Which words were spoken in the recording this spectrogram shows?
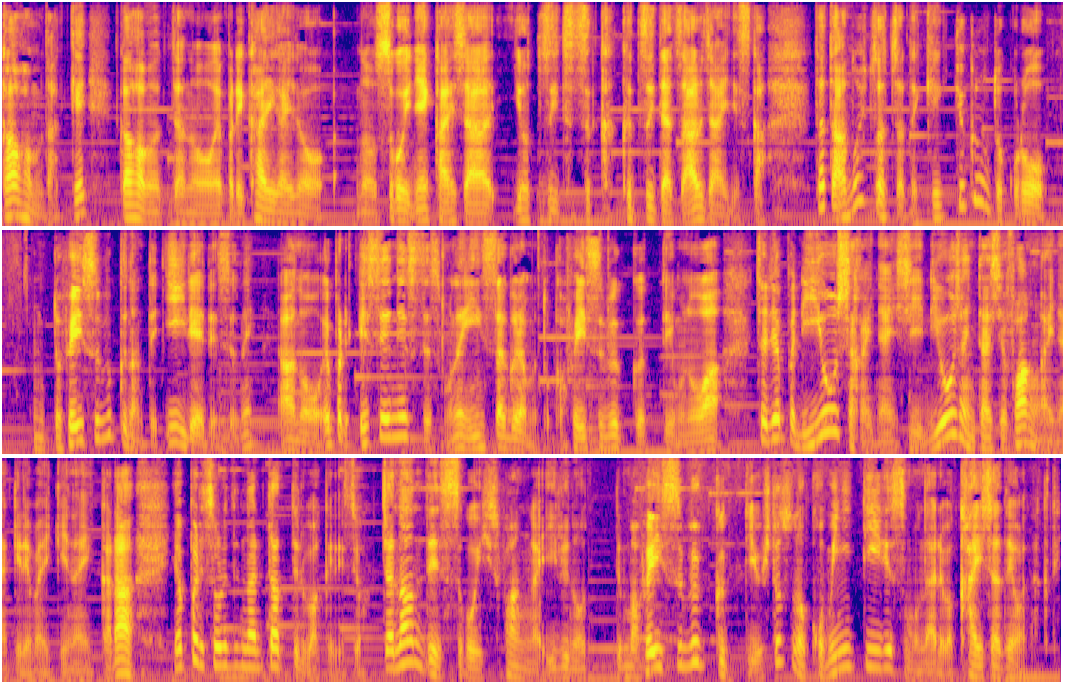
GAFAMだっけ？ GAFAMってあの、やっぱり海外の、のすごいね、会社4つ5つくっついたやつあるじゃないですか。だってあの人たちだって結局のところ、うんと、Facebook なんていい例ですよね。あの、やっぱり SNS ですもんね。Instagram とか Facebook っていうものは、じゃあやっぱり利用者がいないし、利用者に対してファンがいなければいけないから、やっぱりそれで成り立ってるわけですよ。じゃあなんですごいファンがいるのって、まあ Facebook っていう一つのコミュニティですもんね。あれは会社ではなくて。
